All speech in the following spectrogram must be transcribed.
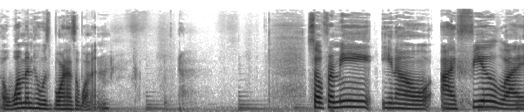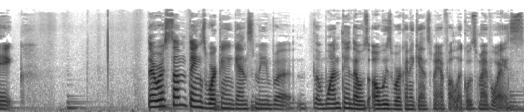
a woman who was born as a woman. So for me, you know, I feel like there were some things working against me, but the one thing that was always working against me, I felt like was my voice.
